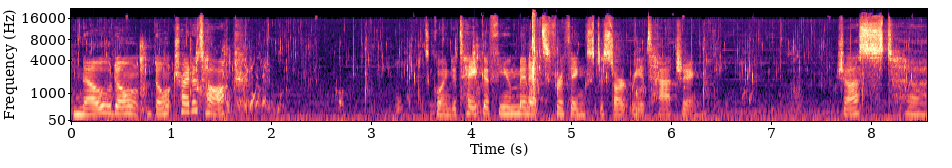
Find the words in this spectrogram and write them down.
No, don't don't try to talk. It's going to take a few minutes for things to start reattaching. Just uh,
